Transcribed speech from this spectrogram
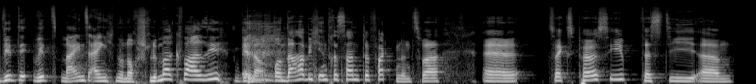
wird, wird meins eigentlich nur noch schlimmer quasi. Genau. Und da habe ich interessante Fakten. Und zwar äh, zwecks Percy, dass die ähm,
